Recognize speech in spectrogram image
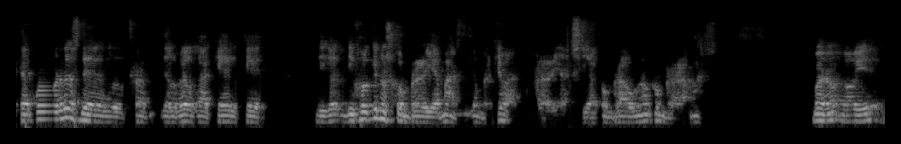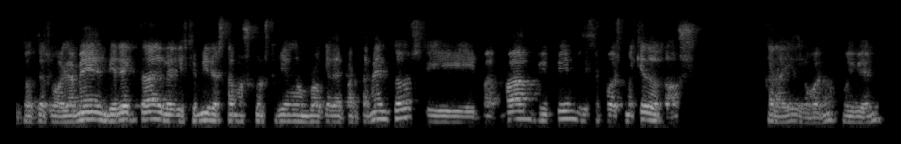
¿te acuerdas del, del belga aquel que dijo, que nos compraría más? Dice, hombre, ¿qué va a comprar? Si ha comprado uno, comprará más. Bueno, oye, entonces lo llamé en directa y le dije, mira, estamos construyendo un bloque de apartamentos y pam, pam, pim, pim, y dice, pues me quedo dos. Caray, digo, bueno, muy bien.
